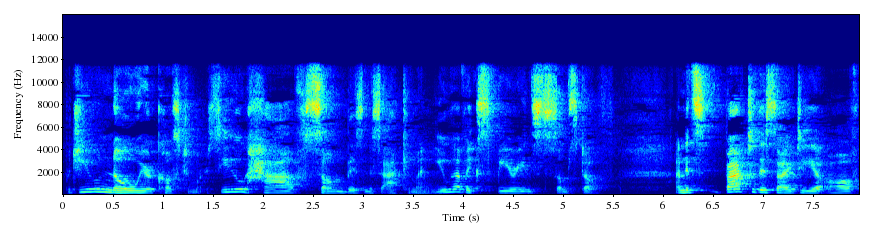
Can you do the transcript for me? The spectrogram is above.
but you know your customers, you have some business acumen, you have experienced some stuff. And it's back to this idea of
